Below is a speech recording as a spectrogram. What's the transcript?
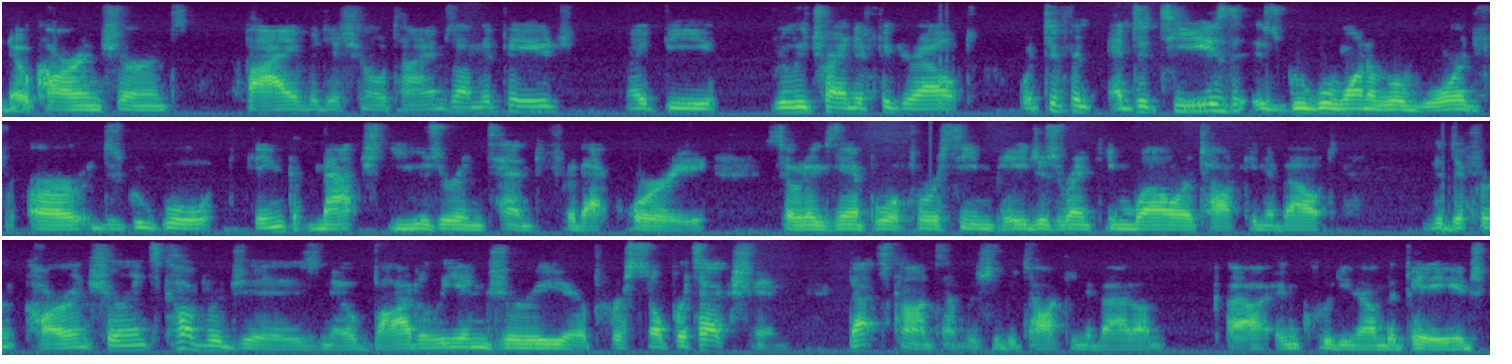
know, car insurance five additional times on the page might be really trying to figure out what different entities is Google want to reward for, or does Google think match the user intent for that query? So an example, if we're seeing pages ranking well or talking about the different car insurance coverages, you know, bodily injury or personal protection, that's content we should be talking about on uh, including on the page.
